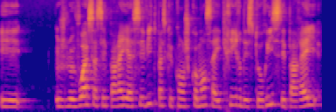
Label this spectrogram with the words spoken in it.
Et je le vois, ça c'est pareil assez vite parce que quand je commence à écrire des stories, c'est pareil.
